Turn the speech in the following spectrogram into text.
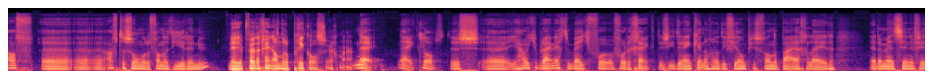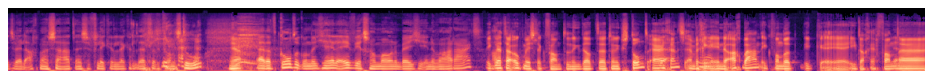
af, eh, eh, eh, af te zonderen van het hier en nu. Ja, je hebt verder geen andere prikkels, zeg maar. Nee, nee, klopt. Dus eh, je houdt je brein echt een beetje voor, voor de gek. Dus iedereen kent nog wel die filmpjes van een paar jaar geleden. Ja, de mensen in een virtuele achtbaan zaten en ze flikkeren lekker letterlijk van de stoel. Ja. Ja, dat komt ook omdat je hele evenwichtshormoon een beetje in de war raakt. Ik werd daar ook misselijk van toen ik, dat, eh, toen ik stond ergens en we gingen Ja. in de achtbaan. Ik, vond dat, ik, ik dacht echt van, eh,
